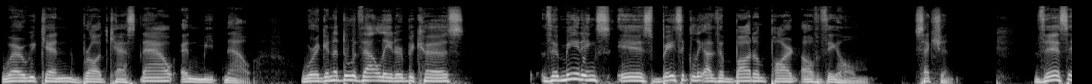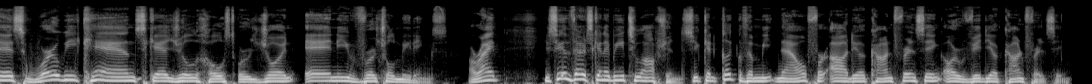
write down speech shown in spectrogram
where we can broadcast now and meet now. We're going to do that later because the meetings is basically at the bottom part of the home section. This is where we can schedule, host, or join any virtual meetings. All right. You see, there's going to be two options. You can click the Meet Now for audio conferencing or video conferencing.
